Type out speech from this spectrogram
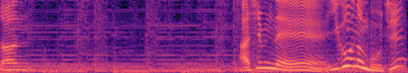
짠. 아쉽네. 이거는 뭐지?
